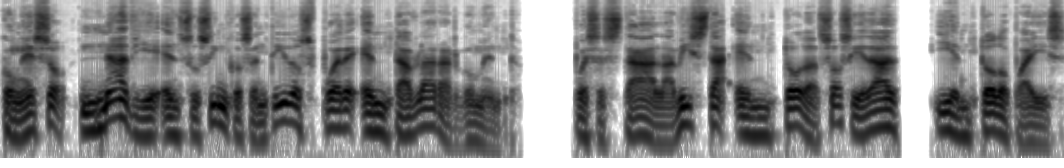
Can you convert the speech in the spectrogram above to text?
Con eso nadie en sus cinco sentidos puede entablar argumento, pues está a la vista en toda sociedad y en todo país.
